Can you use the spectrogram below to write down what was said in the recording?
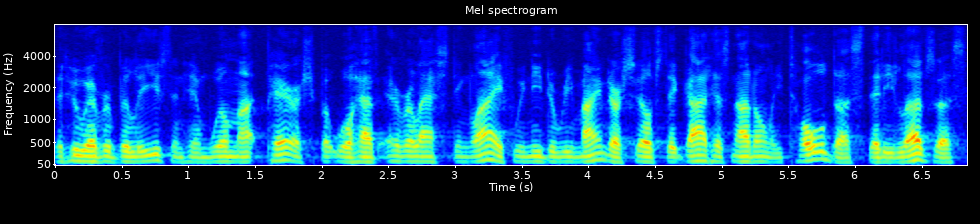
that whoever believes in Him will not perish but will have everlasting life. We need to remind ourselves that God has not only told us that He loves us,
